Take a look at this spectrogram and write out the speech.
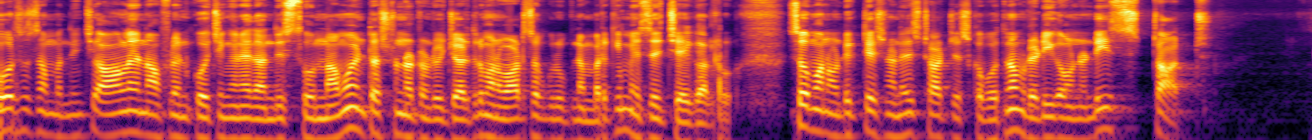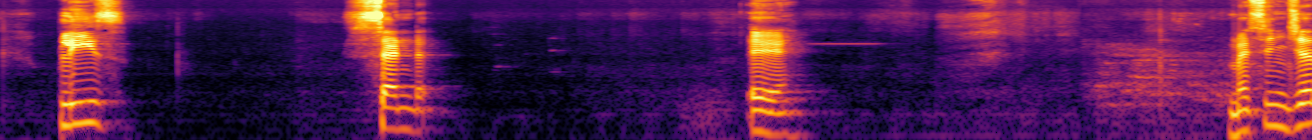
కోర్సు సంబంధించి ఆన్లైన్ ఆఫ్లైన్ కోచింగ్ అనేది అందిస్తూ ఉన్నాము. ఇంట్రెస్ట్ ఉన్నటువంటి విద్యార్థులు మన వాట్సాప్ గ్రూప్ నెంబర్కి మెసేజ్ చేయగలరు. సో మనం డిక్టేషన్ అనేది స్టార్ట్ చేసుకోబోతున్నాం. రెడీగా ఉండండి. Start please send a messenger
